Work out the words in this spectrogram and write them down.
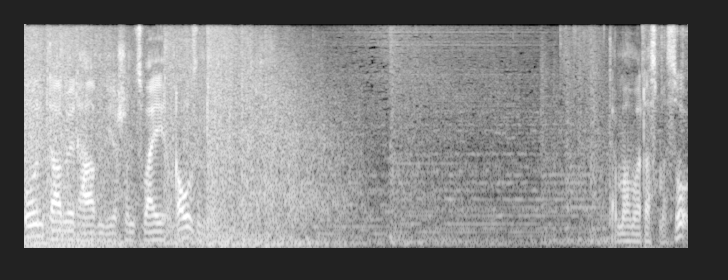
Und damit haben wir schon zwei draußen. Dann machen wir das mal so.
